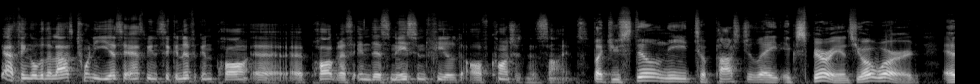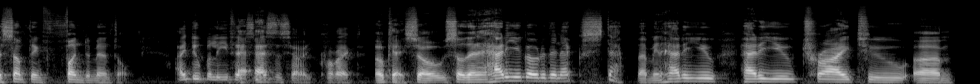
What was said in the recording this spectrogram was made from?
Yeah, I think over the last 20 years there has been significant pro uh, uh, progress in this nascent field of consciousness science. But you still need to postulate experience, your word, as something fundamental. I do believe that's necessary. Correct. Okay, so so then how do you go to the next step? I mean, how do you how do you try to um,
